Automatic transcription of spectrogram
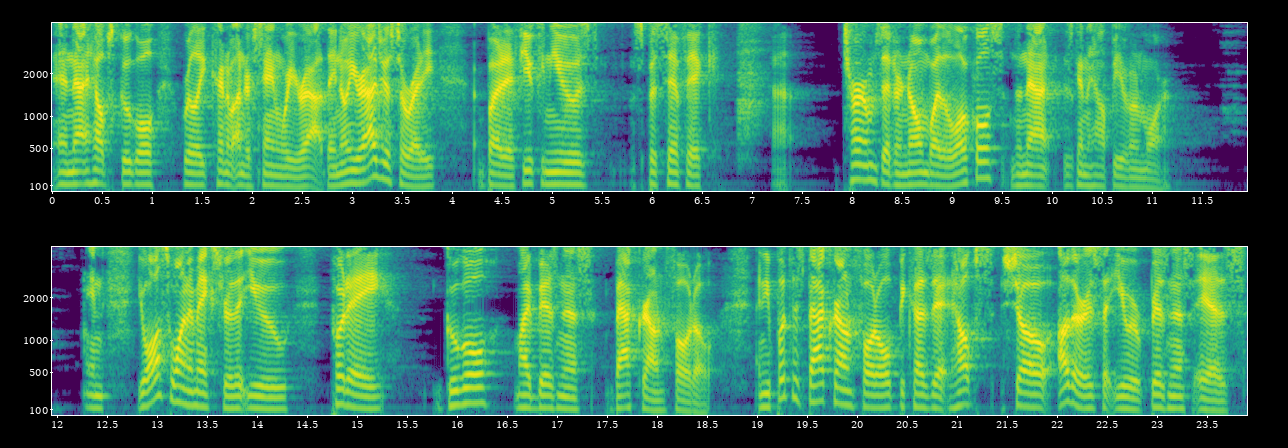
And that helps Google really kind of understand where you're at. They know your address already, but if you can use specific uh, terms that are known by the locals, then that is going to help you even more. And you also want to make sure that you put a Google My Business background photo. And you put this background photo because it helps show others that your business is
